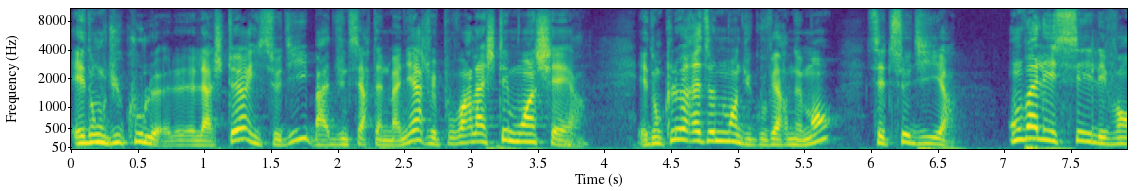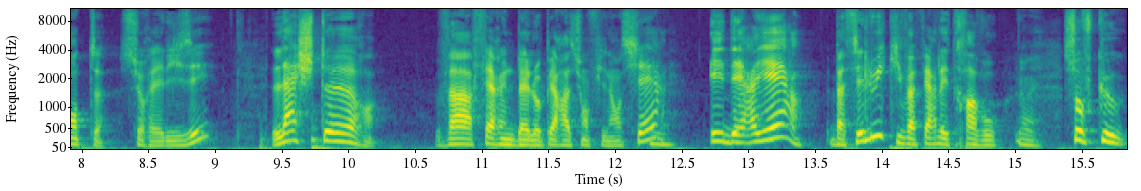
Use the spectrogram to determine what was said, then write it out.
Et donc, du coup, l'acheteur, il se dit, bah, d'une certaine manière, je vais pouvoir l'acheter moins cher. Et donc, le raisonnement du gouvernement, c'est de se dire, on va laisser les ventes se réaliser, l'acheteur va faire une belle opération financière, et derrière, bah, c'est lui qui va faire les travaux. Ouais. Sauf que,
